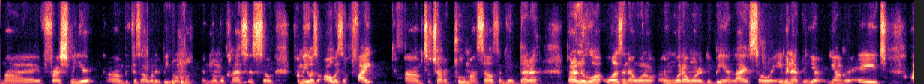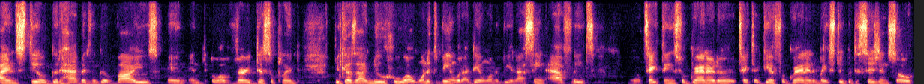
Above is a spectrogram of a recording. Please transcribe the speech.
my freshman year um, because I wanted to be normal in normal classes. So for me, it was always a fight um, to try to prove myself and get better. But I knew who I was and I wanted and what I wanted to be in life. So even at the yo- younger age, I instilled good habits and good values and and I was very disciplined because I knew who I wanted to be and what I didn't want to be. And I seen athletes. You know, take things for granted or take their gift for granted and make stupid decisions. So,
